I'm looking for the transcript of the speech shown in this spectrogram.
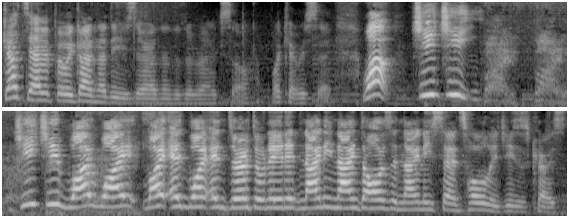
God damn it, but we got another user and another reg, so what can we say? Wow! GG! GGYYYNYN donated $99.90. Holy Jesus Christ.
